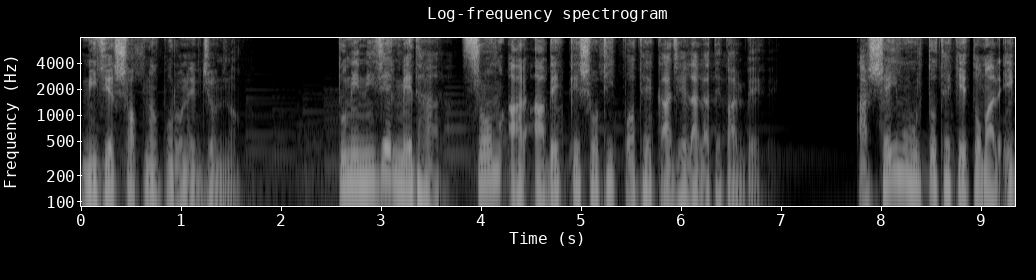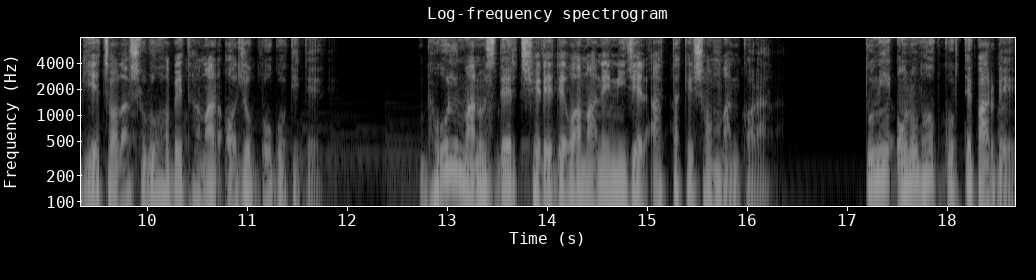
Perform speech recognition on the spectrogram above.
নিজের স্বপ্ন পূরণের জন্য। তুমি নিজের মেধা, শ্রম আর আবেগকে সঠিক পথে কাজে লাগাতে পারবে। আর সেই মুহূর্ত থেকে তোমার এগিয়ে চলা শুরু হবে থামার অযোগ্য গতিতে। ভুল মানুষদের ছেড়ে দেওয়া মানে নিজের আত্মাকে সম্মান করা। তুমি অনুভব করতে পারবে,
